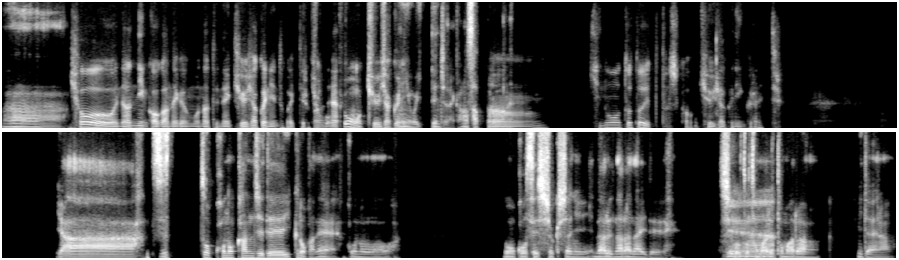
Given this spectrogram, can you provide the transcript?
うーん。今日何人かわかんないけど、もうだってね、900人とか言ってるからね。今日も900人は行ってんじゃないかな、札う幌はね。ん。昨日、一昨日と確か900人くらい言ってる。いやー、ずっとこの感じで行くのかね。この濃厚接触者になるならないで、仕事止まる止まらん、みたいな。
